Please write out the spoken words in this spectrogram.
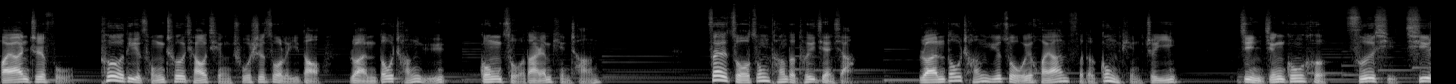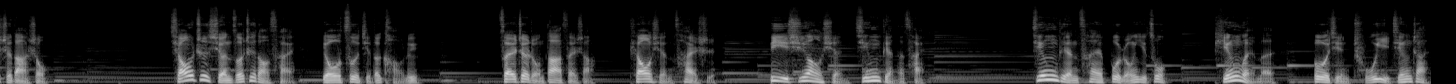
淮安知府特地从车桥请厨师做了一道软兜长鱼，供左大人品尝。在左宗棠的推荐下，软兜长鱼作为淮安府的贡品之一，进京恭贺慈禧七十大寿。乔治选择这道菜有自己的考虑。在这种大赛上挑选菜时，必须要选经典的菜。经典菜不容易做，评委们不仅厨艺精湛，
